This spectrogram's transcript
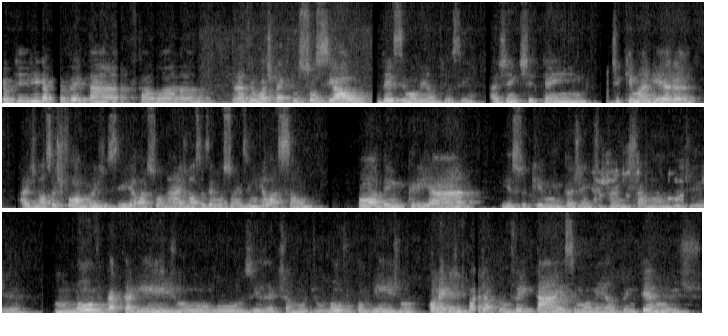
Eu queria aproveitar falar, trazer o aspecto social desse momento. Assim, a gente tem de que maneira as nossas formas de se relacionar, as nossas emoções em relação podem criar isso que muita gente vem chamando de um novo capitalismo, o Zizek chamou de um novo comunismo. Como é que a gente pode aproveitar esse momento em termos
